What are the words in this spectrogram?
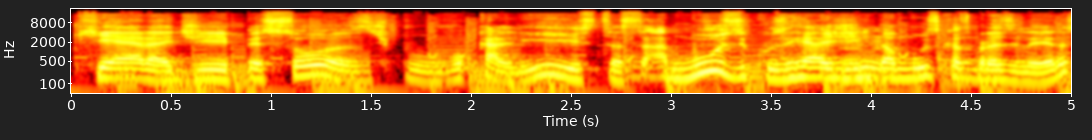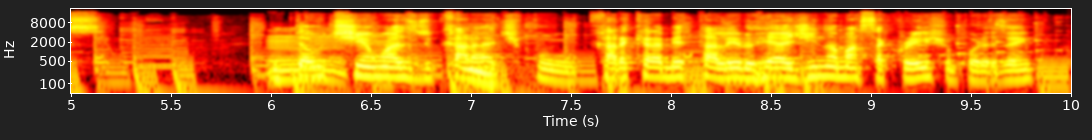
que era de pessoas, tipo, vocalistas, músicos reagindo a músicas brasileiras. Então Hum. tinha umas de cara, tipo, o cara que era metaleiro reagindo a Massacration, por exemplo.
